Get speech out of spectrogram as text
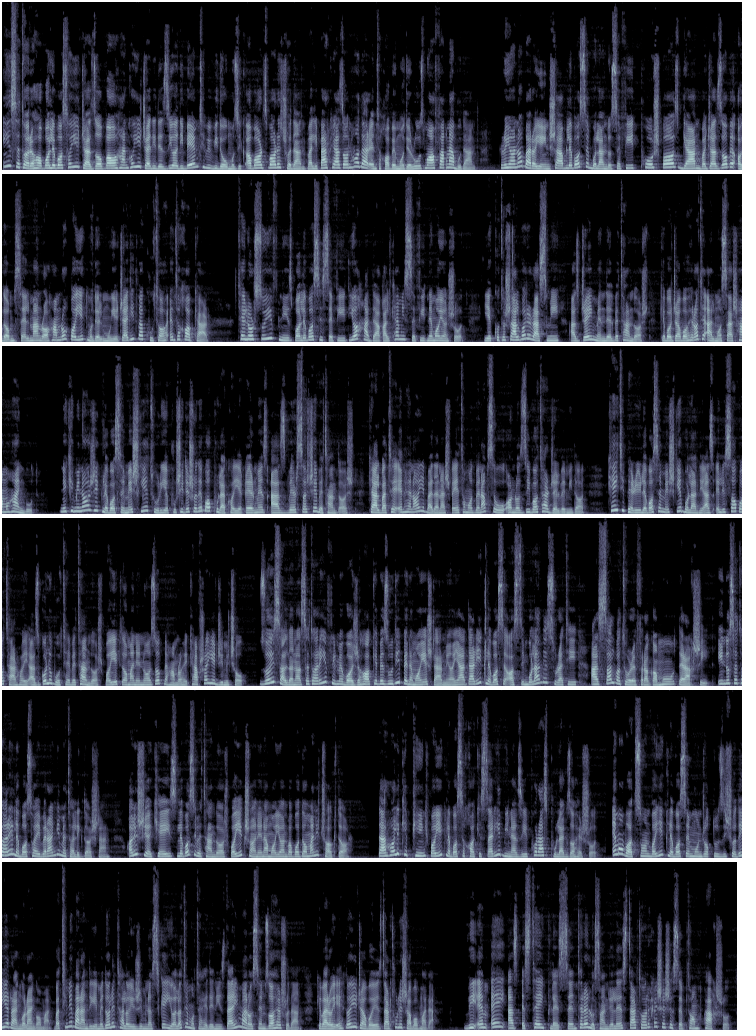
این ستاره ها با لباس های جذاب و آهنگ های جدید زیادی به MTV ویدیو موزیک آواردز وارد شدند ولی برخی از آنها در انتخاب مد روز موفق نبودند. ریانا برای این شب لباس بلند و سفید، پشتباز، گرم و جذاب آدام سلمن را همراه با یک مدل موی جدید و کوتاه انتخاب کرد. تیلور سویف نیز با لباسی سفید یا حداقل کمی سفید نمایان شد. یک کت و شلوار رسمی از جی مندل به تن داشت که با جواهرات الماسش هماهنگ بود. نیکی میناژ یک لباس مشکی توری پوشیده شده با های قرمز از ورساچه به تن داشت که البته انحنای بدنش و اعتماد به نفس او آن را زیباتر جلوه می‌داد. کیتی پری لباس مشکی بلندی از الیسا با طرحهایی از گل و بوته به تن داشت با یک دامن نازک به همراه کفشای جیمی چو. زوی سالدانا ستاره فیلم واژه ها که به زودی به نمایش در میآید در یک لباس آستین بلند صورتی از سالواتور فراگامو درخشید. این دو ستاره لباس هایی به رنگ متالیک داشتند. آلیشیا کیز لباسی به تن داشت با یک شانه نمایان و با دامنی چاکدار. در حالی که پینک با یک لباس خاکستری بینظیر پر از پولک ظاهر شد. اما واتسون با یک لباس منجق دوزی شده رنگارنگ آمد و تیم برنده مدال طلای ژیمناستیک ایالات متحده نیز در این مراسم ظاهر شدند که برای اهدای جوایز در طول شب آمدند. VMA از استیپلس سنتر لس آنجلس در تاریخ 6 سپتامبر پخش شد.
